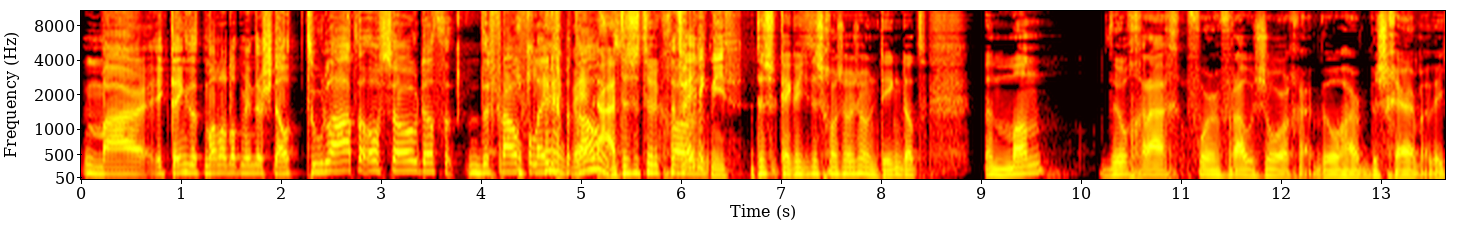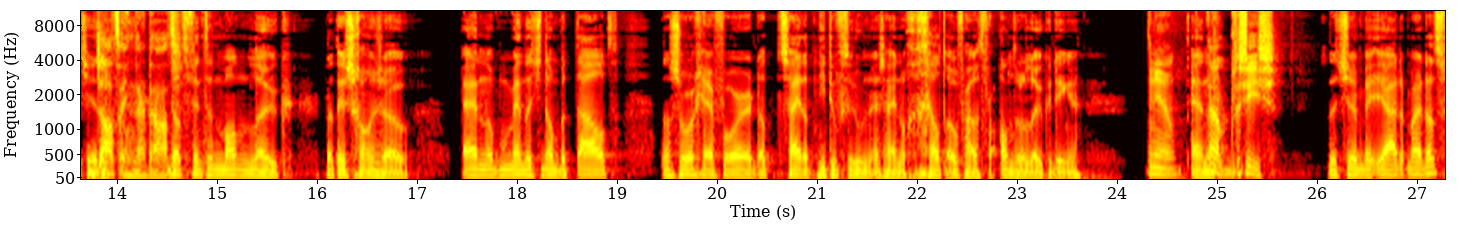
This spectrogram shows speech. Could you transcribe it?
maar ik denk dat mannen dat minder snel toelaten of zo. Dat de vrouw Ik- volledig betaalt. het. Ja, het is natuurlijk dat gewoon... weet ik niet. Het is, kijk, weet je, het is gewoon sowieso een ding dat een man wil graag voor een vrouw zorgen. Wil haar beschermen, weet je. Dat inderdaad. dat vindt een man leuk. Dat is gewoon zo. En op het moment dat je dan betaalt, dan zorg je ervoor dat zij dat niet hoeft te doen en zij nog geld overhoudt voor andere leuke dingen. Ja. En Ja, precies. dat je een beetje, ja, maar dat is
